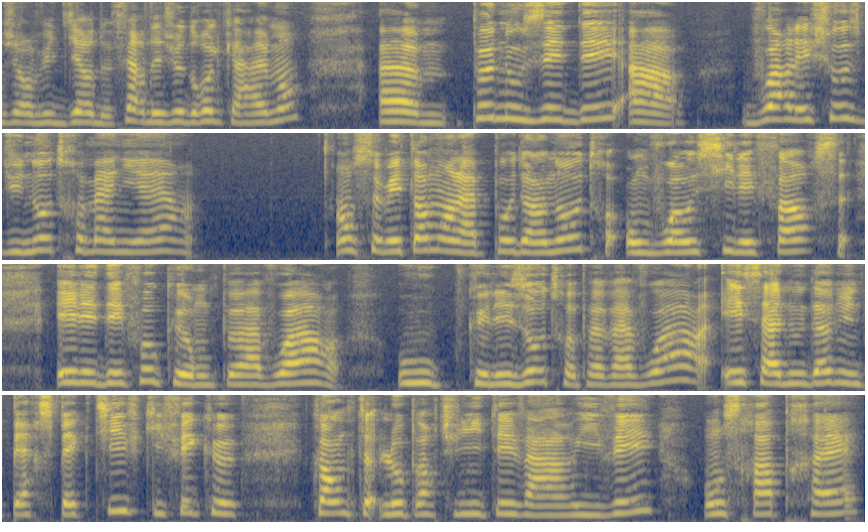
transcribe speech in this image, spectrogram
j'ai envie de dire, de faire des jeux de rôle carrément, euh, peut nous aider à voir les choses d'une autre manière en se mettant dans la peau d'un autre, on voit aussi les forces et les défauts qu'on peut avoir ou que les autres peuvent avoir, et ça nous donne une perspective qui fait que quand l'opportunité va arriver, on sera prêt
